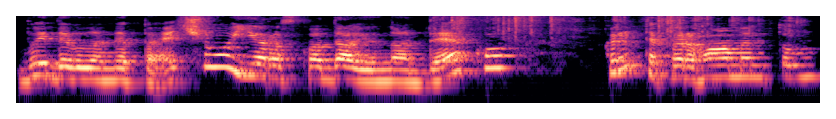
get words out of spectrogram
Видавлене печиво я розкладаю на деко, вкрите пергаментом.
